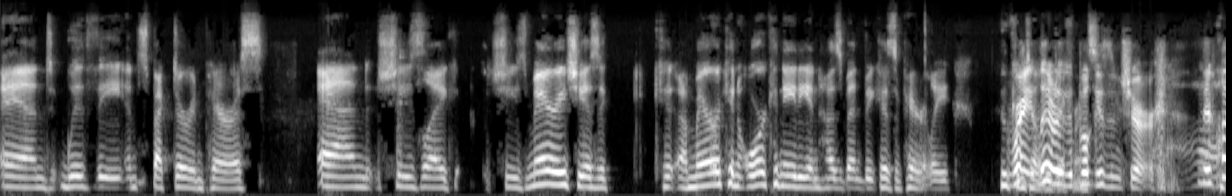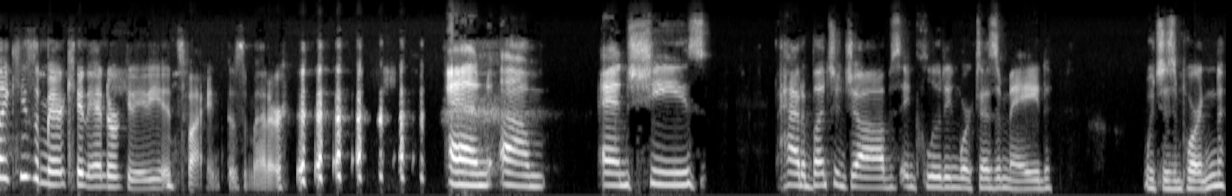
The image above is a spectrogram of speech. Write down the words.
and with the inspector in Paris and she's like she's married, she has a American or Canadian husband because apparently Right, tell literally, the difference? book isn't sure. They're Uh, like he's American and or Canadian. It's fine, doesn't matter. and um and she's had a bunch of jobs including worked as a maid which is important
